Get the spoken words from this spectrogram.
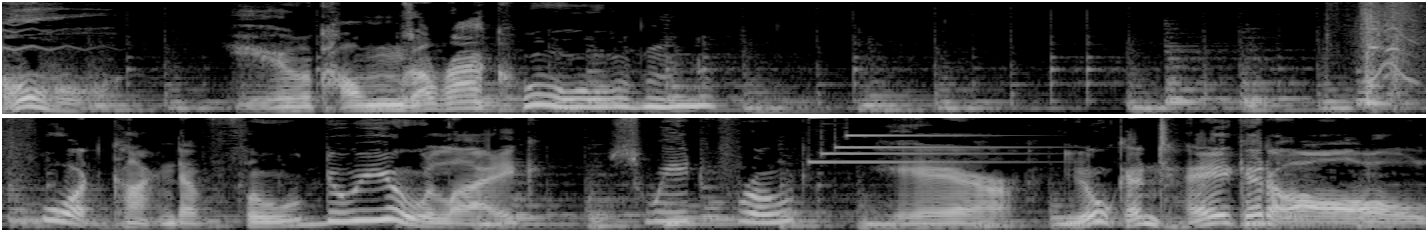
Oh, here comes a raccoon. What kind of food do you like? Sweet fruit? Here, you can take it all.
